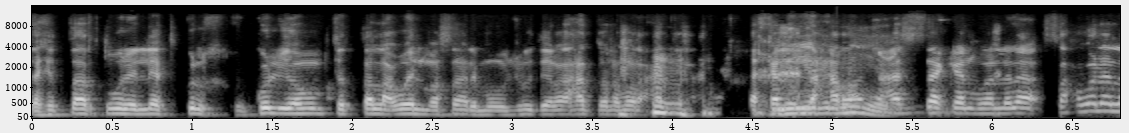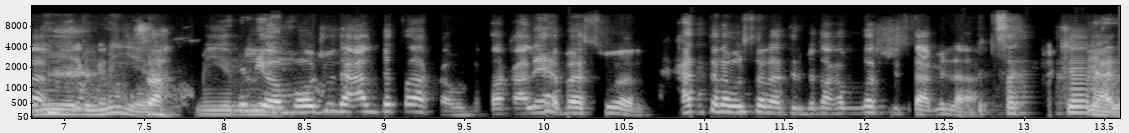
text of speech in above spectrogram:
بدك تضطر طول الليل كل كل يوم بتطلع وين المصاري موجودة؟ راحت ولا ما راحت اخلي حرام على السكن ولا لا؟ صح ولا لا؟ 100% صح. 100% كل يوم موجودة على البطاقة والبطاقة عليها باسورد. حتى لو سرقت البطاقة ما بتقدرش تستعملها بتسكرها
